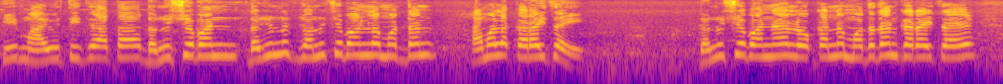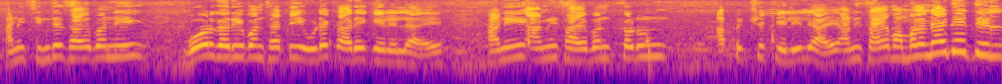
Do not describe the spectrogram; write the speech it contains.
की महायुतीचं आता धनुष्यबाण धनु धनुष्यबाणला मतदान आम्हाला करायचं आहे. धनुष्यबाणला लोकांना मतदान करायचं आहे. आणि शिंदे साहेबांनी गोरगरिबांसाठी एवढे कार्य केलेले आहे. आणि आम्ही साहेबांकडून अपेक्षा केलेली आहे आणि साहेब आम्हाला न्याय देतील.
